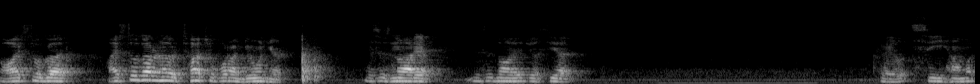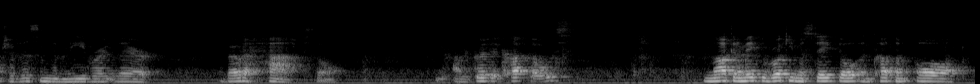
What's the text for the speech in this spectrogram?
Oh, I still got, I still got another touch of what I'm doing here. This is not it. This is not it just yet. Okay, let's see how much of this I'm to need right there. About a half, so I'm good to cut those. I'm not gonna make the rookie mistake though and cut them all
